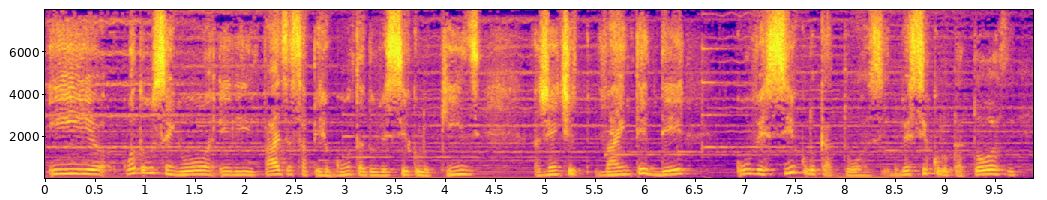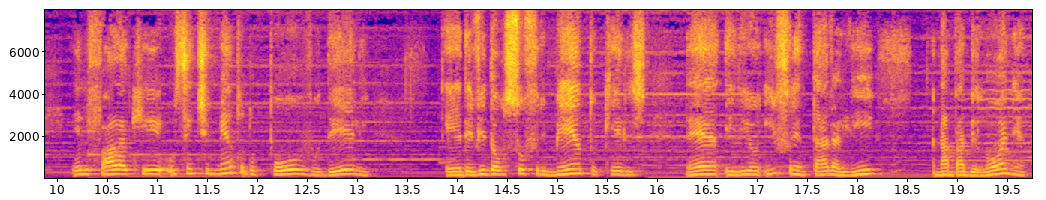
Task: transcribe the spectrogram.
E quando o Senhor ele faz essa pergunta do versículo 15, a gente vai entender o versículo 14. No versículo 14, ele fala que o sentimento do povo dele, é, devido ao sofrimento que eles né, iriam enfrentar ali na Babilônia,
